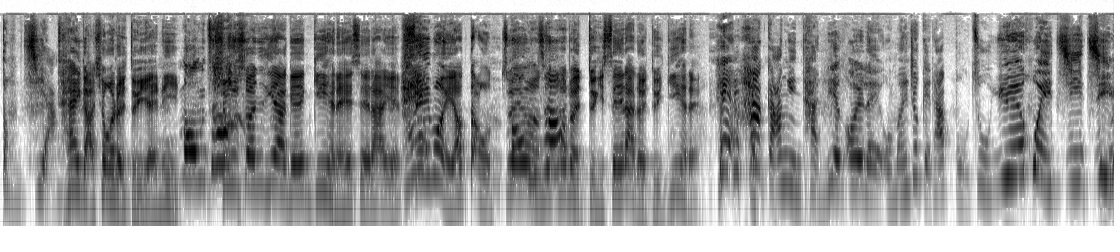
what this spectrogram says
懂讲。太搞笑的对你，猛冲就算亚个机很的黑色拉耶，什么也要到最后猛冲那个对色拉对对机的，嘿，客家人谈恋爱嘞，我们就给他补助约会基金，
